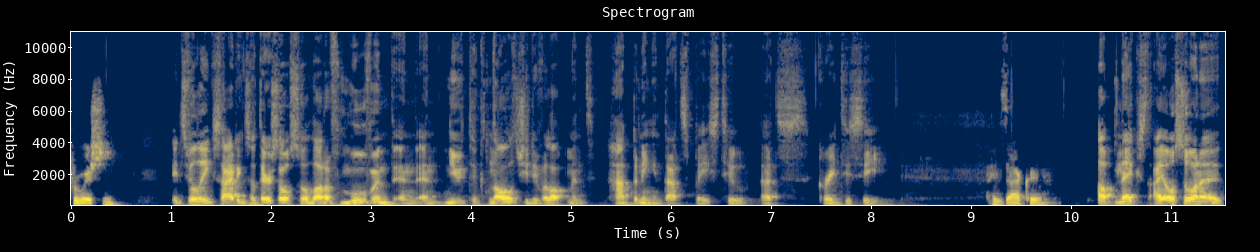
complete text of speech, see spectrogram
fruition it's really exciting. So there's also a lot of movement and, and new technology development happening in that space too. That's great to see. Exactly. Up next, I also want to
